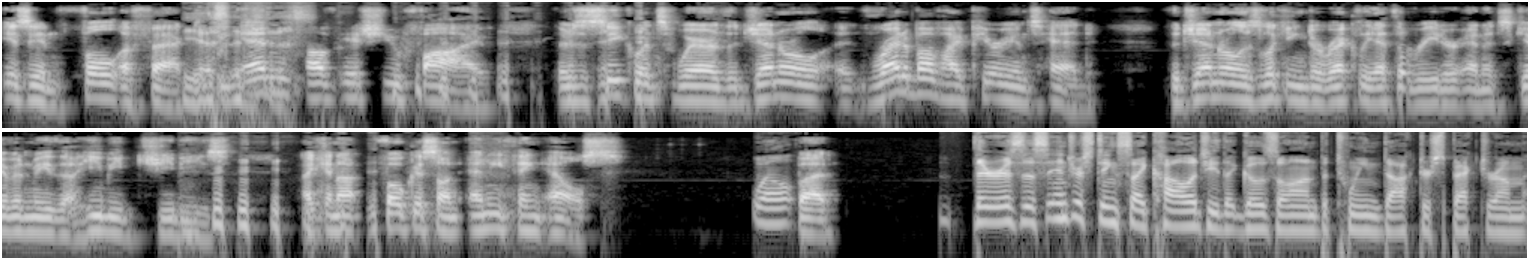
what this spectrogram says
is in full effect. Yes, At the end is. of issue five, there's a sequence where the general, right above Hyperion's head, the general is looking directly at the reader, and it's given me the heebie-jeebies. I cannot focus on anything else. Well, But there is this interesting psychology that goes on between Dr. Spectrum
